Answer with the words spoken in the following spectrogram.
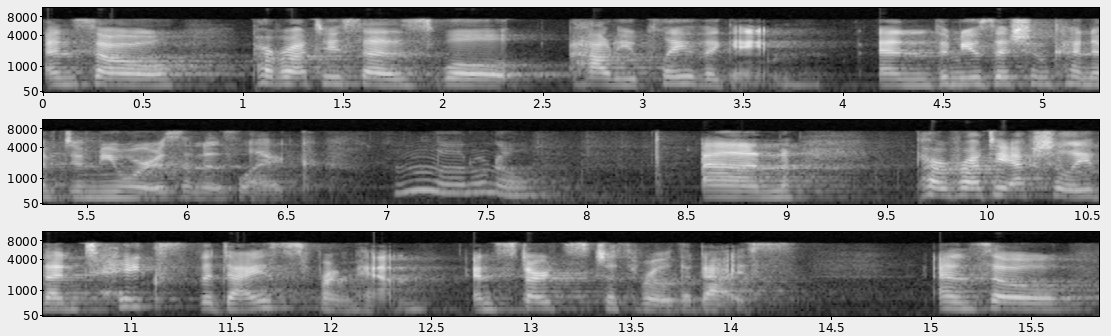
And so Parvati says, Well, how do you play the game? And the musician kind of demurs and is like, hmm, I don't know. And Parvati actually then takes the dice from him and starts to throw the dice. And so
